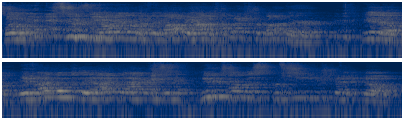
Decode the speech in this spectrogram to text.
So the only one. If I'll be honest, I'm not sure about there. You know, if I go to the eye doctor and say, "Here's how this procedure's going to go,"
